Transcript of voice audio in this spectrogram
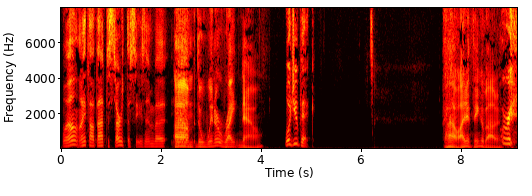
Well, I thought that to start the season, but yeah. Um, the winner right now. what'd you pick? Wow, I didn't think about it.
